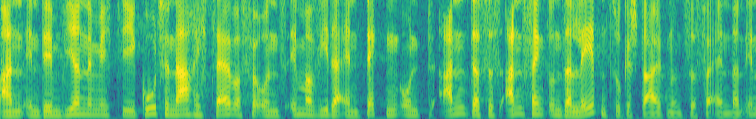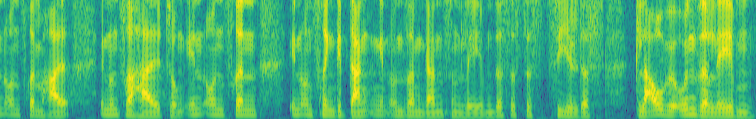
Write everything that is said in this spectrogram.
an, indem wir nämlich die gute Nachricht selber für uns immer wieder entdecken und an, dass es anfängt, unser Leben zu gestalten und zu verändern, in, unserem, in unserer Haltung, in unseren, in unseren Gedanken, in unserem ganzen Leben. Das ist das Ziel, dass Glaube unser Leben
